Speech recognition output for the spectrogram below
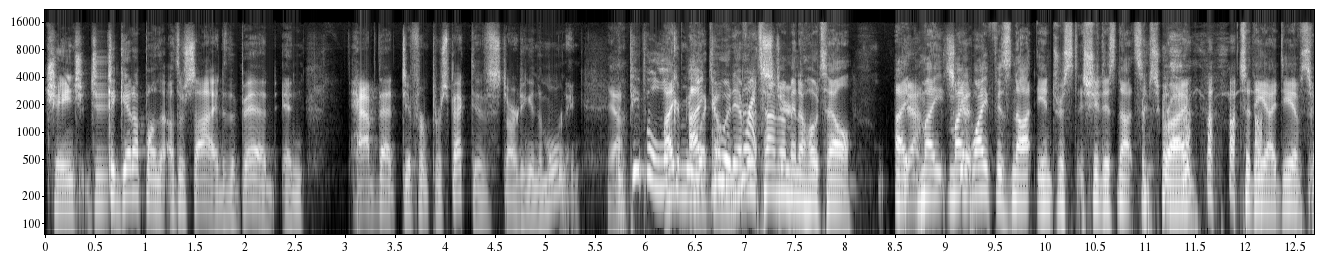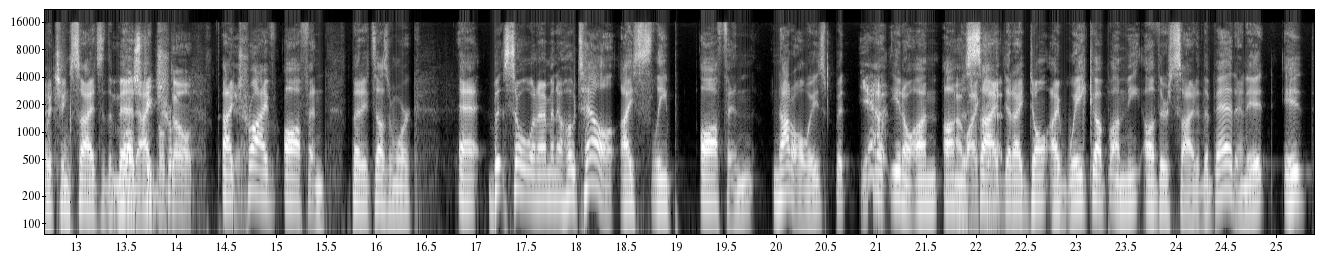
change just to get up on the other side of the bed and have that different perspective starting in the morning. Yeah. And people look I, at me I like do I'm it every nuts, time I'm in a hotel. I, Yeah, my my good. wife is not interested. She does not subscribe to the idea of switching sides of the bed. Most I people don't. I Yeah. try often, but it doesn't work. Uh, but so when I'm in a hotel, I sleep often, not always, but Yeah. you know, on on I the like side that. that. I don't. I wake up on the other side of the bed, and it it.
